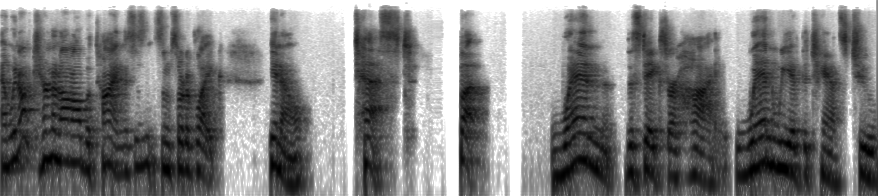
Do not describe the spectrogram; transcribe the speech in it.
And we don't turn it on all the time. This isn't some sort of like, you know, test. But when the stakes are high, when we have the chance to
